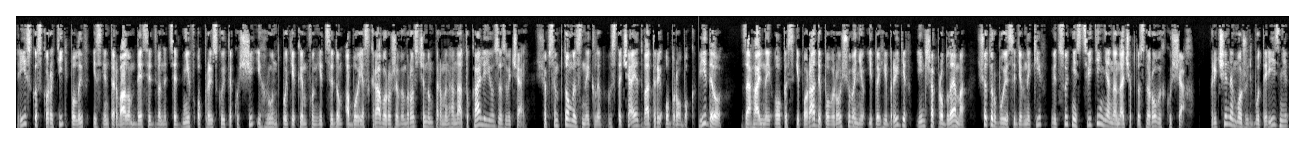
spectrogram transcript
Різко скоротіть полив із інтервалом 10-12 днів оприскуйте кущі і ґрунт будь-яким фунгіцидом або яскраво рожевим розчином перманганату калію зазвичай. Щоб симптоми зникли, вистачає 2-3 обробок. Відео Загальний опис і поради по вирощуванню ітогібридів – інша проблема, що турбує садівників – відсутність цвітіння на начебто здорових кущах. Причини можуть бути різні:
